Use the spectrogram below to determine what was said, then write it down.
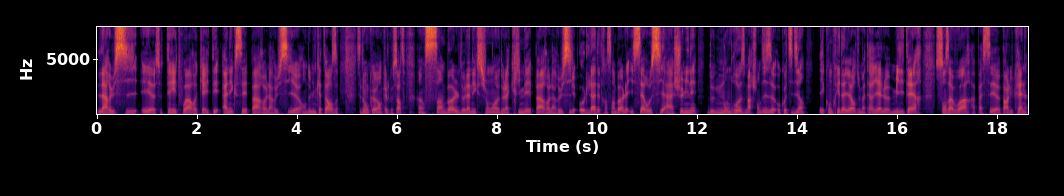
la Russie et euh, ce territoire qui a été annexé par euh, la Russie euh, en 2014. C'est donc en quelque sorte un symbole de l'annexion de la Crimée par la Russie. Au-delà d'être un symbole, il sert aussi à acheminer de nombreuses marchandises au quotidien y compris d'ailleurs du matériel militaire, sans avoir à passer euh, par l'Ukraine.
